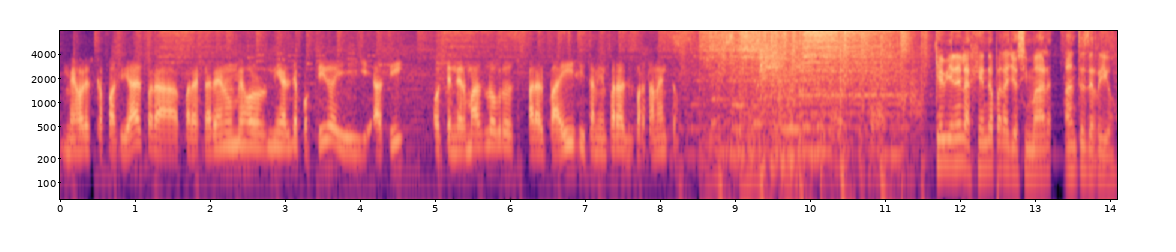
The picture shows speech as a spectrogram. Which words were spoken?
mejores capacidades para, para estar en un mejor nivel deportivo y así obtener más logros para el país y también para el departamento. ¿Qué viene en la agenda para Yosimar antes de Río?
